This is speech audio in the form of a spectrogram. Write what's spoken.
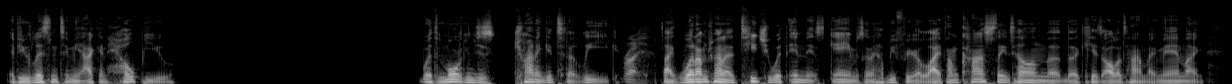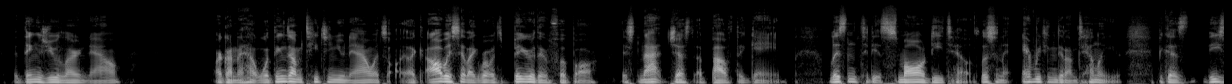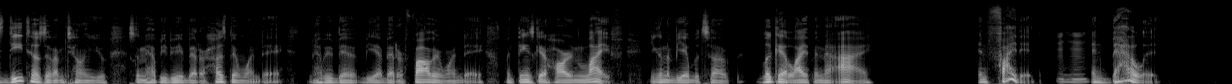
if you listen to me, I can help you with more than just trying to get to the league Right. like what I'm trying to teach you within this game is going to help you for your life. I'm constantly telling the the kids all the time, like, man, like the things you learn now are going to help. What things I'm teaching you now, it's like I always say, like, bro, it's bigger than football. It's not just about the game. Listen to the small details. Listen to everything that I'm telling you, because these details that I'm telling you is going to help you be a better husband one day. It's going to help you be a, be a better father one day. When things get hard in life, you're going to be able to look at life in the eye and fight it Mm-hmm. and battle it.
